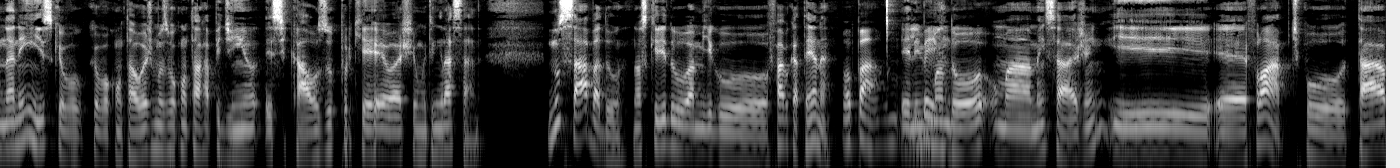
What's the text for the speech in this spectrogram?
não é nem isso que eu vou, que eu vou contar hoje, mas eu vou contar rapidinho esse caos porque eu achei muito engraçado. No sábado, nosso querido amigo Fábio Catena, Opa, um ele me beijo. mandou uma mensagem e é, falou: Ah, tipo, tá,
